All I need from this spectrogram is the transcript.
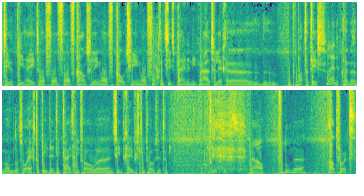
therapie heet of, of, of counseling of coaching of het, het, is bijna niet meer uit te leggen uh, wat het is. Nee, dat klopt. En, uh, omdat we wel echt op identiteitsniveau uh, en zingeversniveau zitten. Nou, voldoende antwoord,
